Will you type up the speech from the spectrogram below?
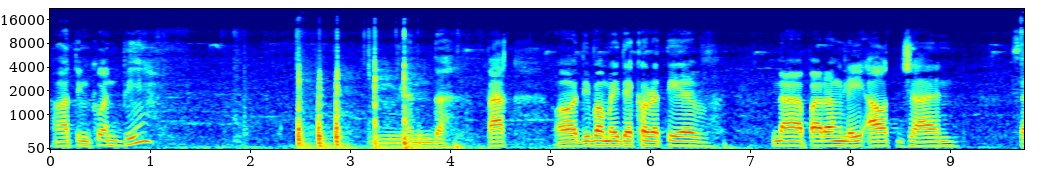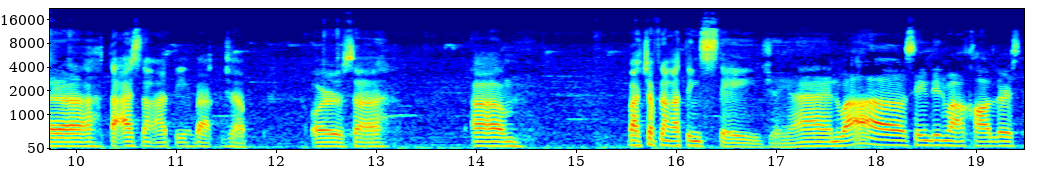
Ang ating kuanbi. Ang ganda. Pack. O, di ba may decorative na parang layout dyan sa taas ng ating backdrop or sa um, backdrop ng ating stage. Ayan. Wow. Same din mga colors.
